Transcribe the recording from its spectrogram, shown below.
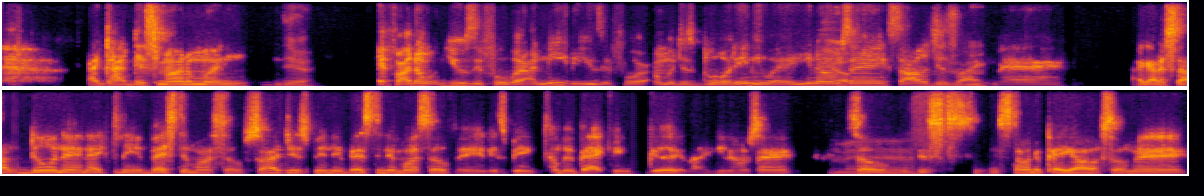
I got this amount of money. yeah, If I don't use it for what I need to use it for, I'm gonna just blow it anyway. You know what I'm saying? So I was just Mhm. like, man, I gotta stop doing that and actually invest in myself. So I just been investing in myself and it's been coming back in good. Like, you know what I'm saying? So it's it's starting to pay off. So man,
